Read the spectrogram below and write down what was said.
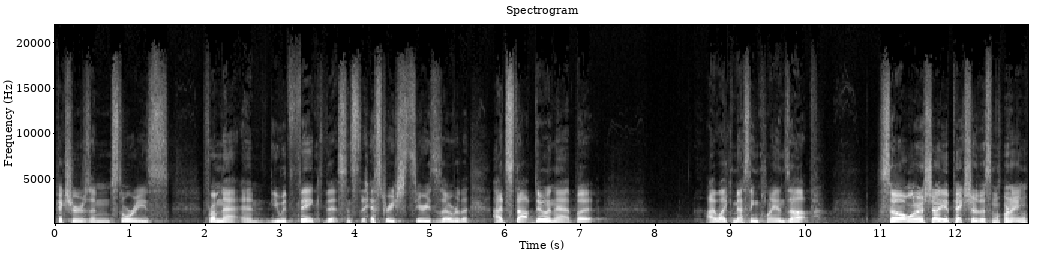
pictures and stories from that. And you would think that since the history series is over, that I'd stop doing that, but I like messing plans up. So I wanted to show you a picture this morning.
